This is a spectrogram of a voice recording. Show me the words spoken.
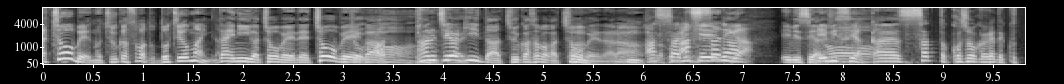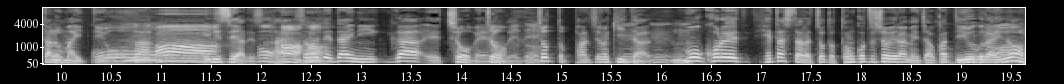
あ長兵衛の中華そばとどっちがうまいんだ？第2位が長兵衛で、長兵衛がーパンチが効いた中華そばが長兵衛なうん。ら、あっさりあっ系がさりが恵比寿屋。恵比寿屋か。さっと胡椒かけて食ったらうまいっていうのあー。が恵比寿屋です。はい。それで第2位がえー長兵衛長兵衛で。の、ちょっとパンチの効いた、もうこれ下手したらちょっと豚骨醤油ラーメンちゃうかっていうぐらいの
